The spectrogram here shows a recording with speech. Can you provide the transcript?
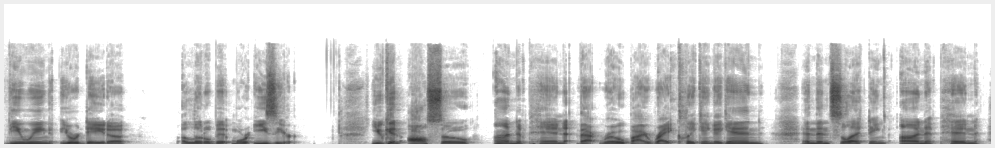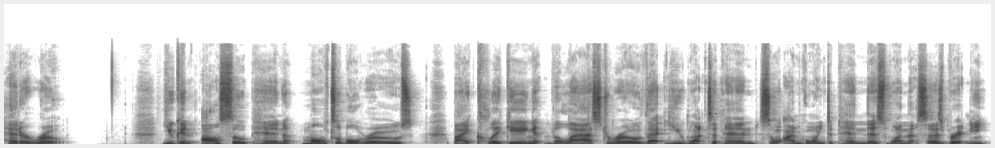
viewing your data a little bit more easier. You can also unpin that row by right clicking again and then selecting unpin header row. You can also pin multiple rows by clicking the last row that you want to pin. So I'm going to pin this one that says Brittany.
